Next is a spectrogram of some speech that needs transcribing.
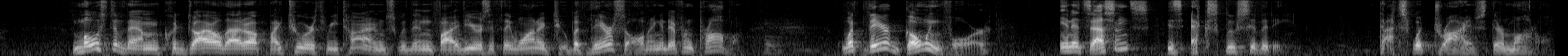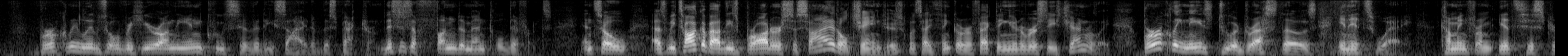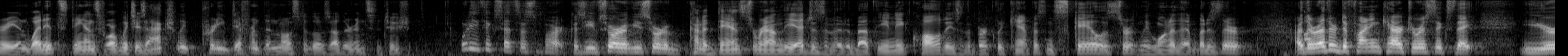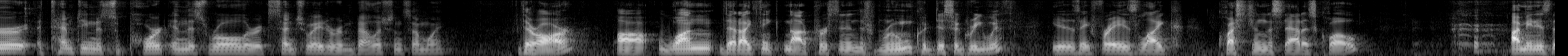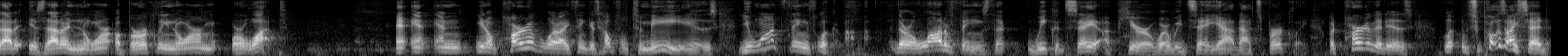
Most of them could dial that up by two or three times within five years if they wanted to, but they're solving a different problem. Hmm. What they're going for, in its essence, is exclusivity. That's what drives their model. Berkeley lives over here on the inclusivity side of the spectrum. This is a fundamental difference. And so as we talk about these broader societal changes, which I think are affecting universities generally, Berkeley needs to address those in its way, coming from its history and what it stands for, which is actually pretty different than most of those other institutions. What do you think sets us apart? Because you've sort of you sort of kind of danced around the edges of it about the unique qualities of the Berkeley campus, and scale is certainly one of them. But is there, are there other defining characteristics that you're attempting to support in this role, or accentuate, or embellish in some way? There are. Uh, one that I think not a person in this room could disagree with is a phrase like question the status quo. I mean, is that, is that a, norm, a Berkeley norm or what? And, and, and, you know, part of what I think is helpful to me is you want things, look, there are a lot of things that we could say up here where we'd say, yeah, that's Berkeley. But part of it is, look, suppose I said,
